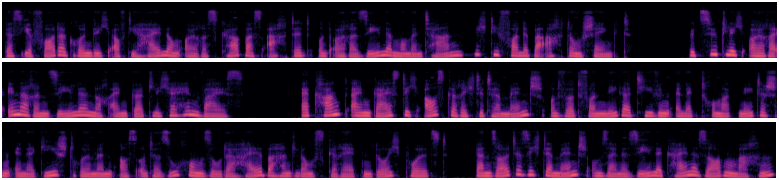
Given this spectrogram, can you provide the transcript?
dass ihr vordergründig auf die Heilung eures Körpers achtet und eurer Seele momentan nicht die volle Beachtung schenkt. Bezüglich eurer inneren Seele noch ein göttlicher Hinweis. Erkrankt ein geistig ausgerichteter Mensch und wird von negativen elektromagnetischen Energieströmen aus Untersuchungs- oder Heilbehandlungsgeräten durchpulst, dann sollte sich der Mensch um seine Seele keine Sorgen machen,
